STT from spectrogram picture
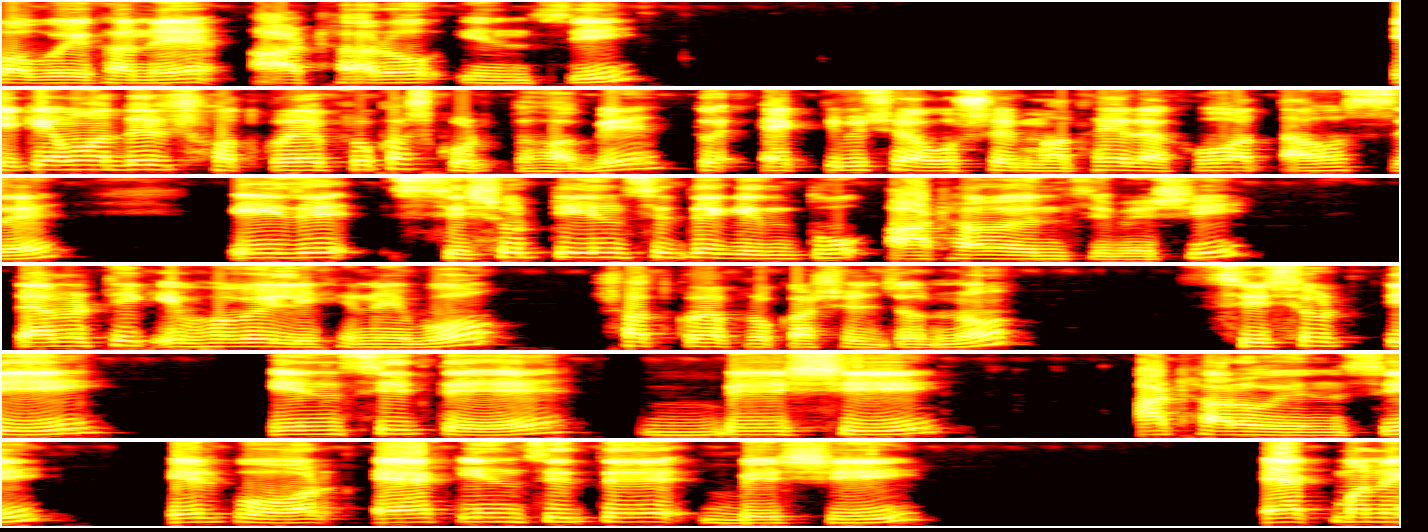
পাবো এখানে আঠারো ইঞ্চি। একে আমাদের শতকরায় প্রকাশ করতে হবে। তো একটি বিষয় অবশ্যই মাথায় রাখো, আর তা হচ্ছে এই যে ছেষট্টি ইঞ্চিতে কিন্তু আঠারো ইঞ্চি বেশি, তাই আমরা ঠিক এভাবেই লিখে নেব শতকরা প্রকাশের জন্য। ছেষট্টি ইঞ্চিতে বেশি আঠারো ইঞ্চি এরপর এক ইঞ্চিতে বেশি এক মানে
